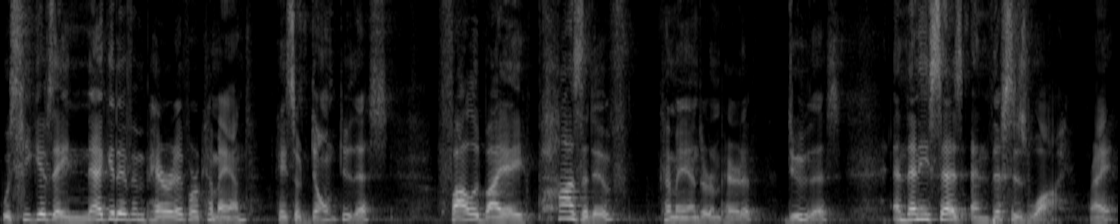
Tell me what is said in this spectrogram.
was he gives a negative imperative or command. Okay, so don't do this, followed by a positive command or imperative do this. And then he says, and this is why right?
